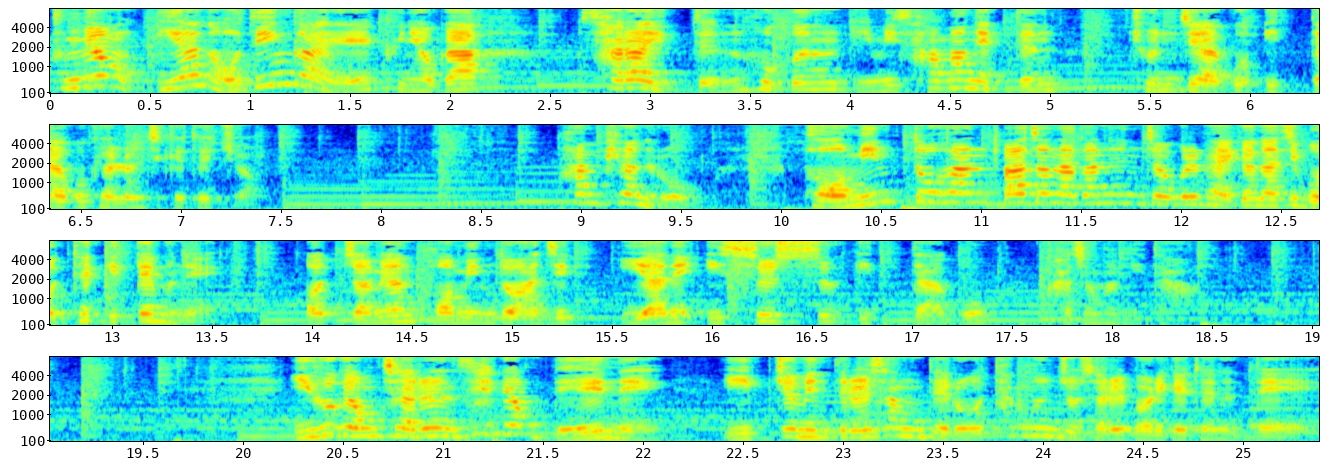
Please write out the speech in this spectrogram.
분명 이 안 어딘가에 그녀가 살아있든 혹은 이미 사망했든 존재하고 있다고 결론 짓게 되죠. 한편으로 범인 또한 빠져나간 흔적을 발견하지 못했기 때문에 어쩌면 범인도 아직 이 안에 있을 수 있다고 가정합니다. 이후 경찰은 새벽 내내 입주민들을 상대로 탐문 조사를 벌이게 되는데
